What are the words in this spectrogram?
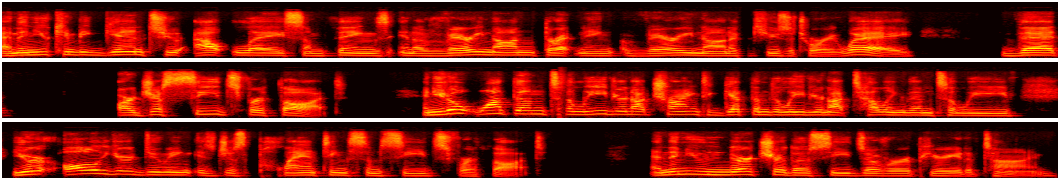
And then you can begin to outlay some things in a very non threatening, very non accusatory way that are just seeds for thought. And you don't want them to leave. You're not trying to get them to leave. You're not telling them to leave. You're all you're doing is just planting some seeds for thought. And then you nurture those seeds over a period of time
